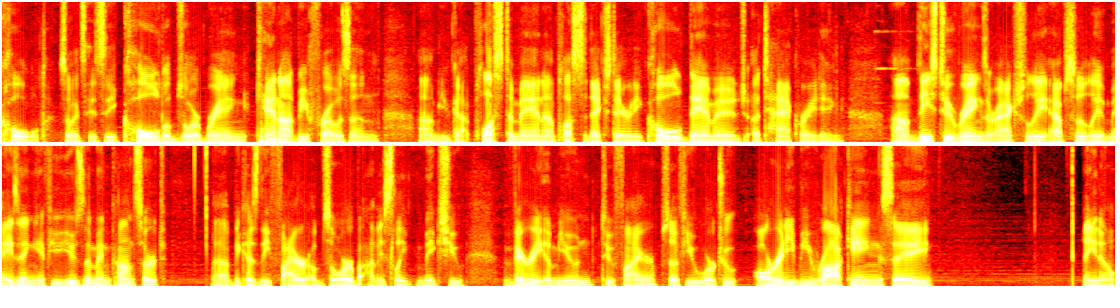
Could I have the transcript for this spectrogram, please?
cold. So it's, it's the cold absorb ring, cannot be frozen. Um, you've got plus to mana, plus to dexterity, cold damage, attack rating. Um, these two rings are actually absolutely amazing if you use them in concert uh, because the fire absorb obviously makes you very immune to fire. So if you were to already be rocking, say, you know,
